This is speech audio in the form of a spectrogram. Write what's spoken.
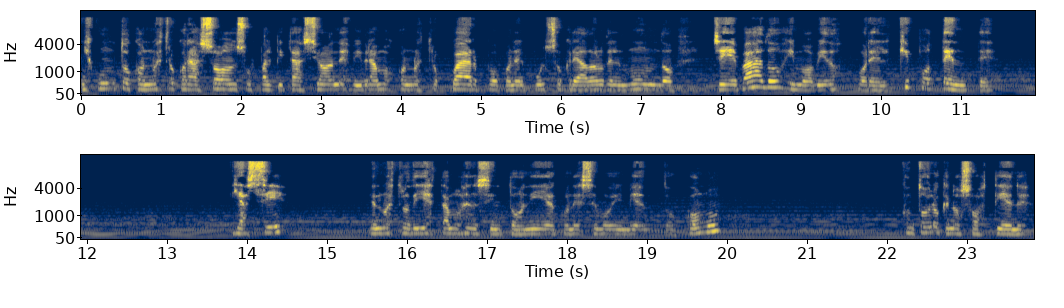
Y junto con nuestro corazón, sus palpitaciones, vibramos con nuestro cuerpo, con el pulso creador del mundo, llevados y movidos por él. ¡Qué potente! Y así en nuestro día estamos en sintonía con ese movimiento. ¿Cómo? Con todo lo que nos sostiene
